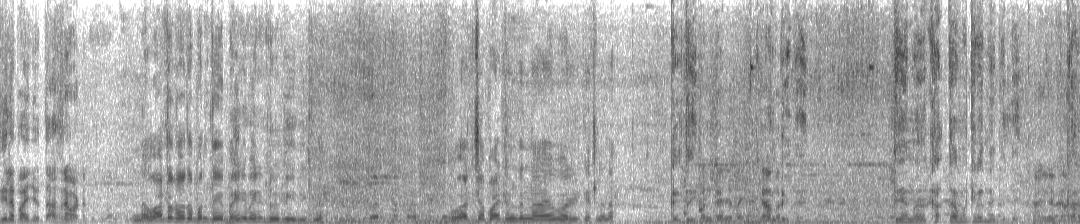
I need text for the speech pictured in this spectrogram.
दिलं पाहिजे होतं असं नाही वाटत का तुम्हाला? न वाटत होतं पण ते बहिणी बहिणी दोघी घेतलं वरच्या पार्टीनं त्यांना वर घेतलं ना. पंकजा ताई. का बरं? ते कामं केली नाही ते चांगली काम.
